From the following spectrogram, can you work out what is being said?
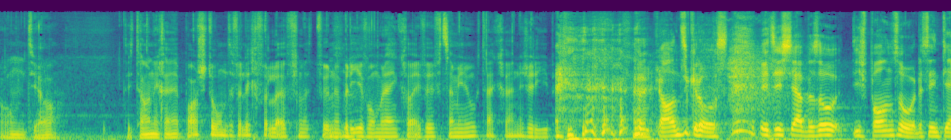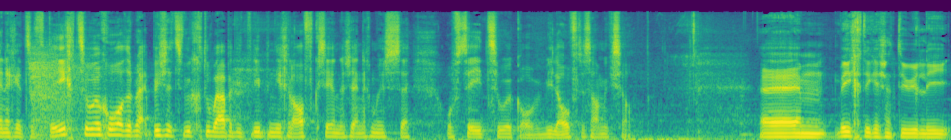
Und ja, dort habe ich ein paar Stunden vielleicht verlöffelt für einen mhm. Brief, den wir eigentlich in 15 Minuten können schreiben Ganz gross. Jetzt ist es eben so, die Sponsoren, sind die eigentlich jetzt auf dich zugekommen oder bist jetzt wirklich du eben die treibende Kraft gesehen und hast eigentlich müssen auf sie zugehen? Wie läuft das amigs ab? Ähm, wichtig ist natürlich,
